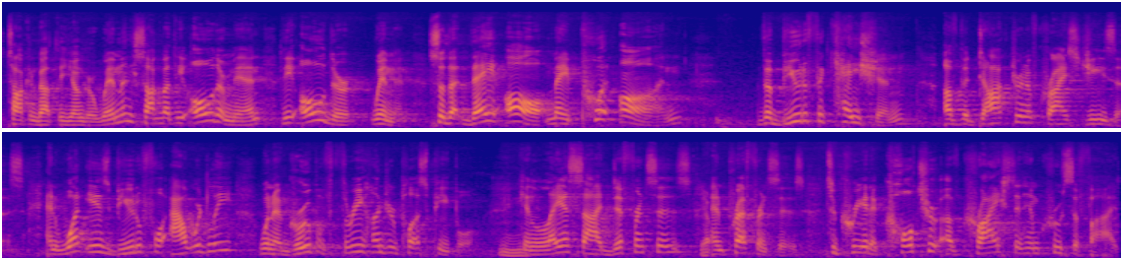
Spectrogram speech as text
he's talking about the younger women, he's talking about the older men, the older women, so that they all may put on the beautification of the doctrine of Christ Jesus. And what is beautiful outwardly when a group of 300 plus people mm-hmm. can lay aside differences yep. and preferences to create a culture of Christ and Him crucified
